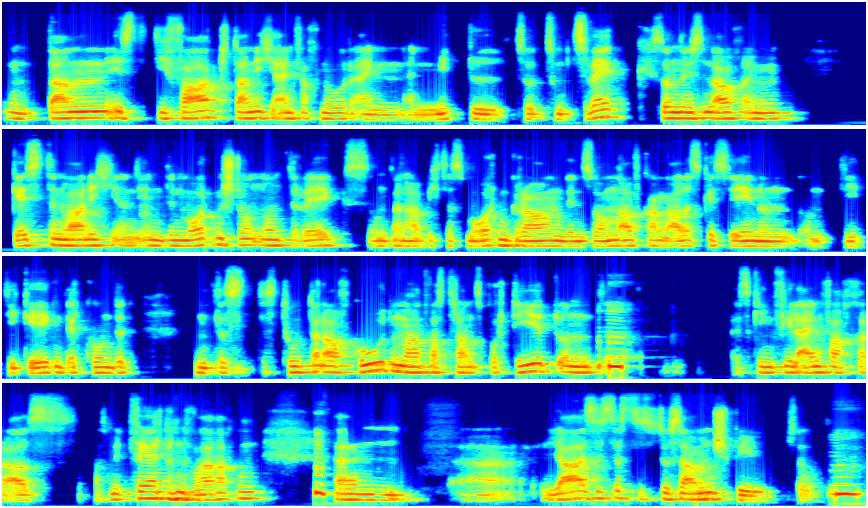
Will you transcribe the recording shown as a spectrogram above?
und dann ist die Fahrt dann nicht einfach nur ein, ein Mittel zu, zum Zweck, sondern es sind auch im, gestern war ich in, in, den Morgenstunden unterwegs und dann habe ich das Morgengrauen, den Sonnenaufgang, alles gesehen und, und die, die Gegend erkundet. Und das, das tut dann auch gut und man hat was transportiert und mhm. Es ging viel einfacher als, als mit Pferd und Wagen. ähm, äh, ja, es ist das, das Zusammenspiel. So. Mhm.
